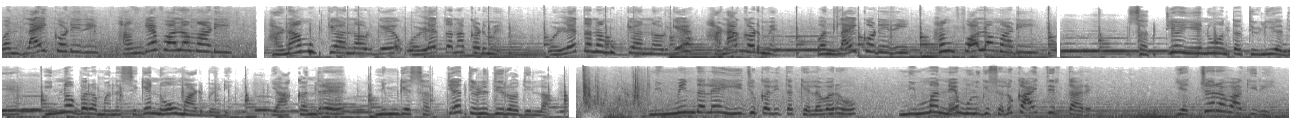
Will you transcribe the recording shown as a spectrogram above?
ಒಂದ್ ಲೈಕ್ ಕೊಡಿರಿ ಹಂಗೆ ಫಾಲೋ ಮಾಡಿ. ಹಣ ಮುಖ್ಯ ಅನ್ನೋರ್ಗೆ ಒಳ್ಳೆತನ ಕಡಿಮೆ. ಒಳ್ಳೆತನ ಮುಖ್ಯ ಅನ್ನೋರ್ಗೆ ಹಣ ಕಡಿಮೆ. ಒಂದ್ ಲೈಕ್ ಕೊಡಿರಿ, ಹಂಗ್ ಫಾಲೋ ಮಾಡಿ. ಸತ್ಯ ಏನು ಅಂತ ತಿಳಿಯದೆ ಇನ್ನೊಬ್ಬರ ಮನಸ್ಸಿಗೆ ನೋವು ಮಾಡಬೇಡಿ. ಯಾಕಂದ್ರೆ ನಿಮ್ಗೆ ಸತ್ಯ ತಿಳಿದಿರೋದಿಲ್ಲ. ನಿಮ್ಮಿಂದಲೇ ಈಜು ಕಲಿತ ಕೆಲವರು ನಿಮ್ಮನ್ನೇ ಮುಳುಗಿಸಲು ಕಾಯ್ತಿರ್ತಾರೆ. ಎಚ್ಚರವಾಗಿರಿ.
